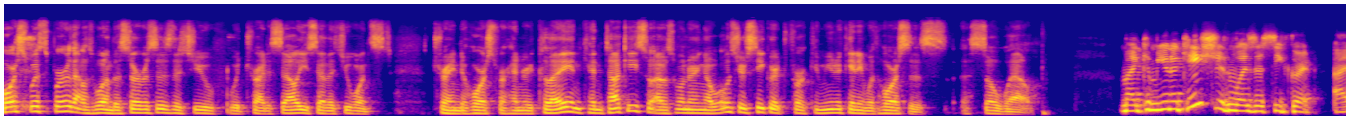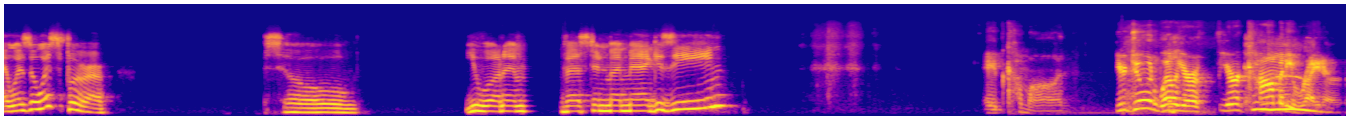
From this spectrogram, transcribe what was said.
horse whisperer. That was one of the services that you would try to sell. You said that you once trained a horse for Henry Clay in Kentucky. So I was wondering, uh, what was your secret for communicating with horses uh, so well? My communication was a secret. I was a whisperer. So, you want to invest in my magazine? Abe, come on. You're doing well. You're a, you're a comedy writer.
